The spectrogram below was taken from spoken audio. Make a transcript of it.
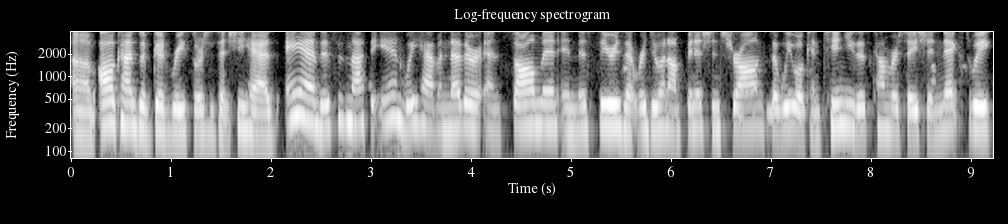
um, all kinds of good resources that she has. And this is not the end. We have another installment in this series that we're doing on finishing strong. So we will continue this conversation next week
